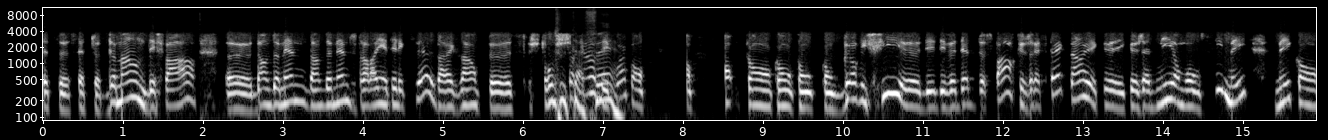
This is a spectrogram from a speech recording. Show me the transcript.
cette, cette demande d'effort euh, dans le domaine dans le domaine du travail intellectuel, par exemple? Euh, je trouve Tout choquant des fois qu'on qu'on glorifie euh, des, vedettes de sport que je respecte hein, et que, j'admire moi aussi, mais mais qu'on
